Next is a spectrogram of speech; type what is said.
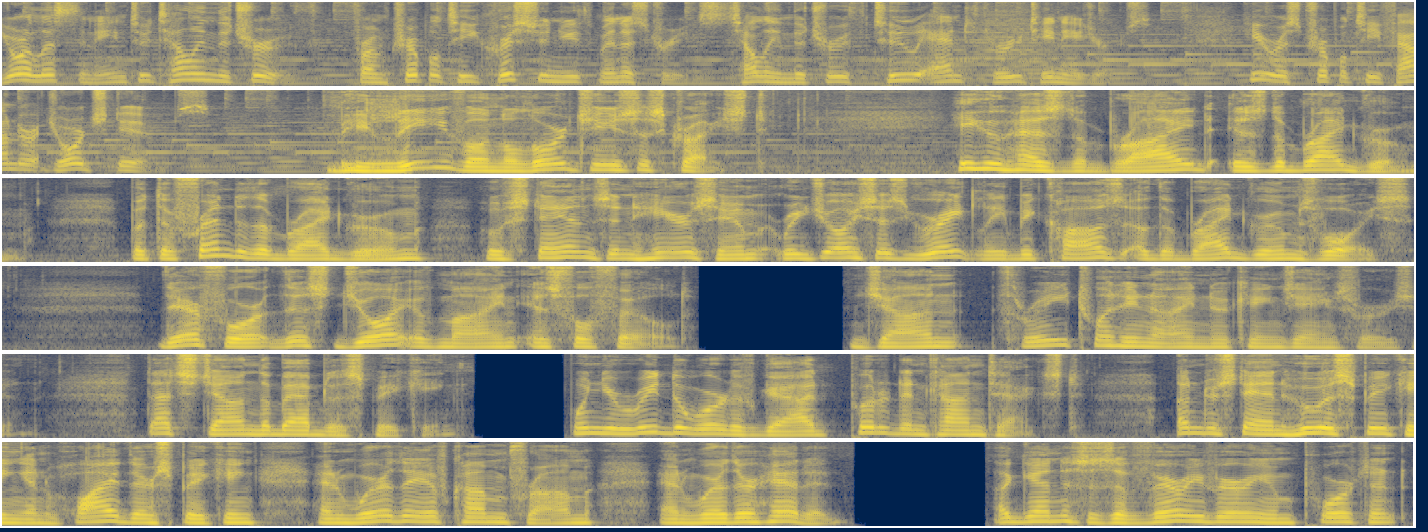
You're listening to Telling the Truth from Triple T Christian Youth Ministries, telling the truth to and through teenagers. Here is Triple T founder George Dooms. Believe on the Lord Jesus Christ. He who has the bride is the bridegroom, but the friend of the bridegroom, who stands and hears him, rejoices greatly because of the bridegroom's voice. Therefore this joy of mine is fulfilled. John 3:29 New King James Version. That's John the Baptist speaking. When you read the word of God, put it in context. Understand who is speaking and why they're speaking and where they have come from and where they're headed. Again, this is a very, very important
